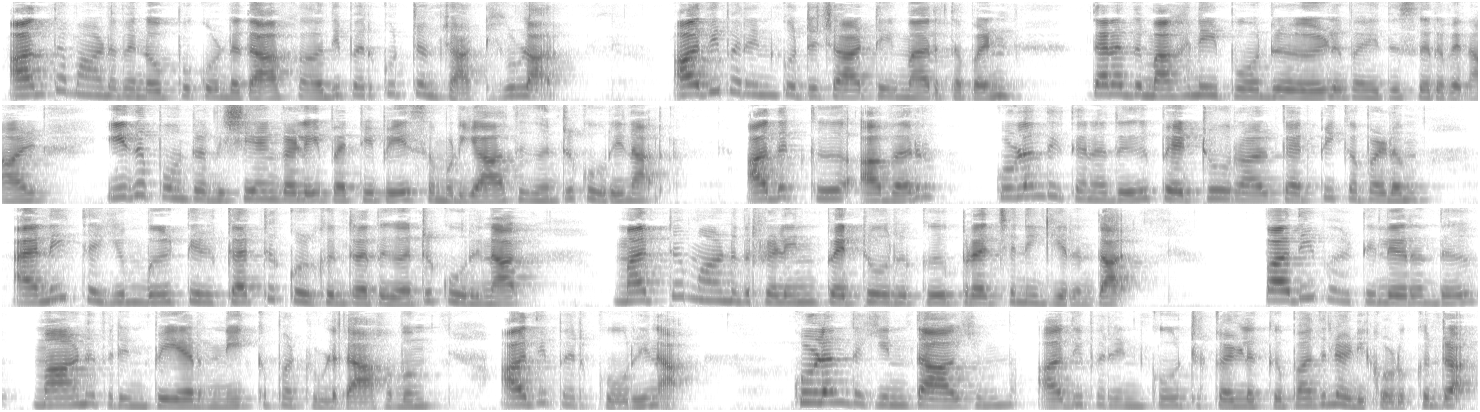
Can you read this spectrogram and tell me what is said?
அந்த மாணவன் ஒப்புக்கொண்டதாக அதிபர் குற்றம் சாட்டியுள்ளார். அதிபரின் குற்றச்சாட்டை மறுத்தவன் தனது மகனை போன்ற ஏழு வயது சிறுவனால் இது போன்ற விஷயங்களை பற்றி பேச முடியாது என்று கூறினார். அதற்கு அவர் குழந்தை தனது பெற்றோரால் கற்பிக்கப்படும் அனைத்தையும் வீட்டில் கற்றுக்கொள்கின்றது என்று கூறினார். மற்ற மாணவர்களின் பெற்றோருக்கு பிரச்சனை இருந்தால் பதிவேட்டிலிருந்து மாணவரின் பெயர் நீக்கப்பட்டுள்ளதாகவும் அதிபர் கூறினார். குழந்தையின் தாயும் அதிபரின் கூற்றுக்களுக்கு பதிலடி கொடுக்கின்றார்.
